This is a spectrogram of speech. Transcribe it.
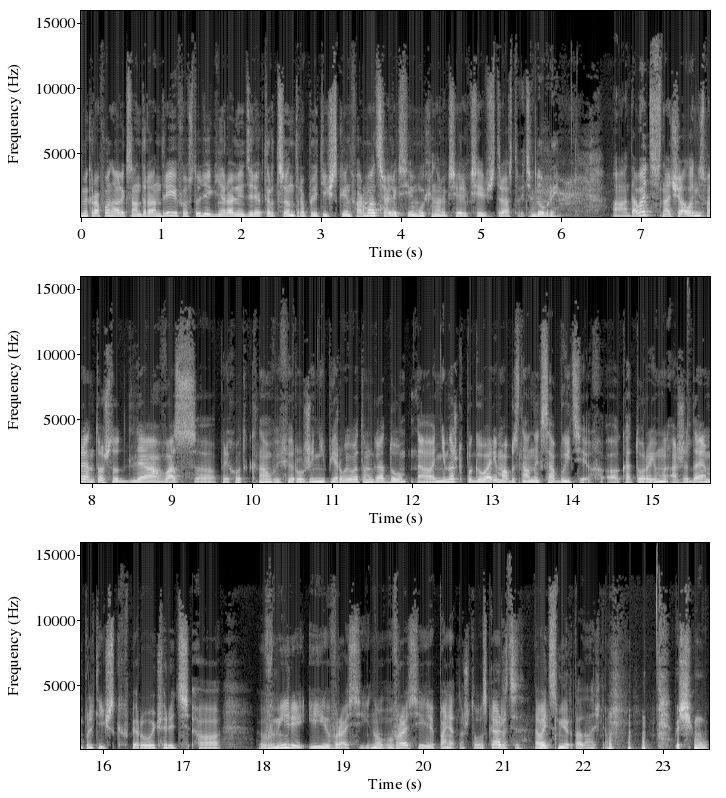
У микрофона Александр Андреев и в студии генеральный директор Центра политической информации Алексей Мухин. Алексей Алексеевич, здравствуйте. Добрый. А, давайте сначала, несмотря на то, что для вас а, приход к нам в эфир уже не первый в этом году, а, немножко поговорим об основных событиях, а, которые мы ожидаем, политических в первую очередь, в мире и в России. Ну, в России понятно, что вы скажете. Давайте с мира тогда начнем. Почему?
